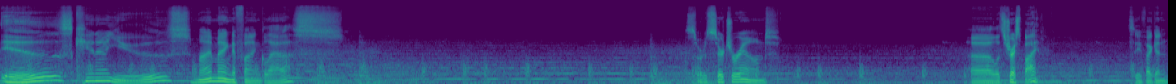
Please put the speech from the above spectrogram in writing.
is... Can I use my magnifying glass? Sort of search around. Uh, let's try spy. See if I can...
